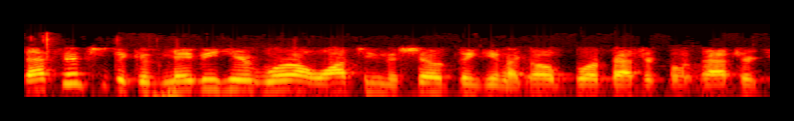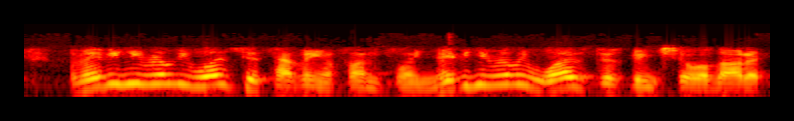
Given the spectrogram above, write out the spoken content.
That's interesting because maybe here we're all watching the show thinking like, oh, poor Patrick, poor Patrick. But maybe he really was just having a fun fling. Maybe he really was just being chill about it.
